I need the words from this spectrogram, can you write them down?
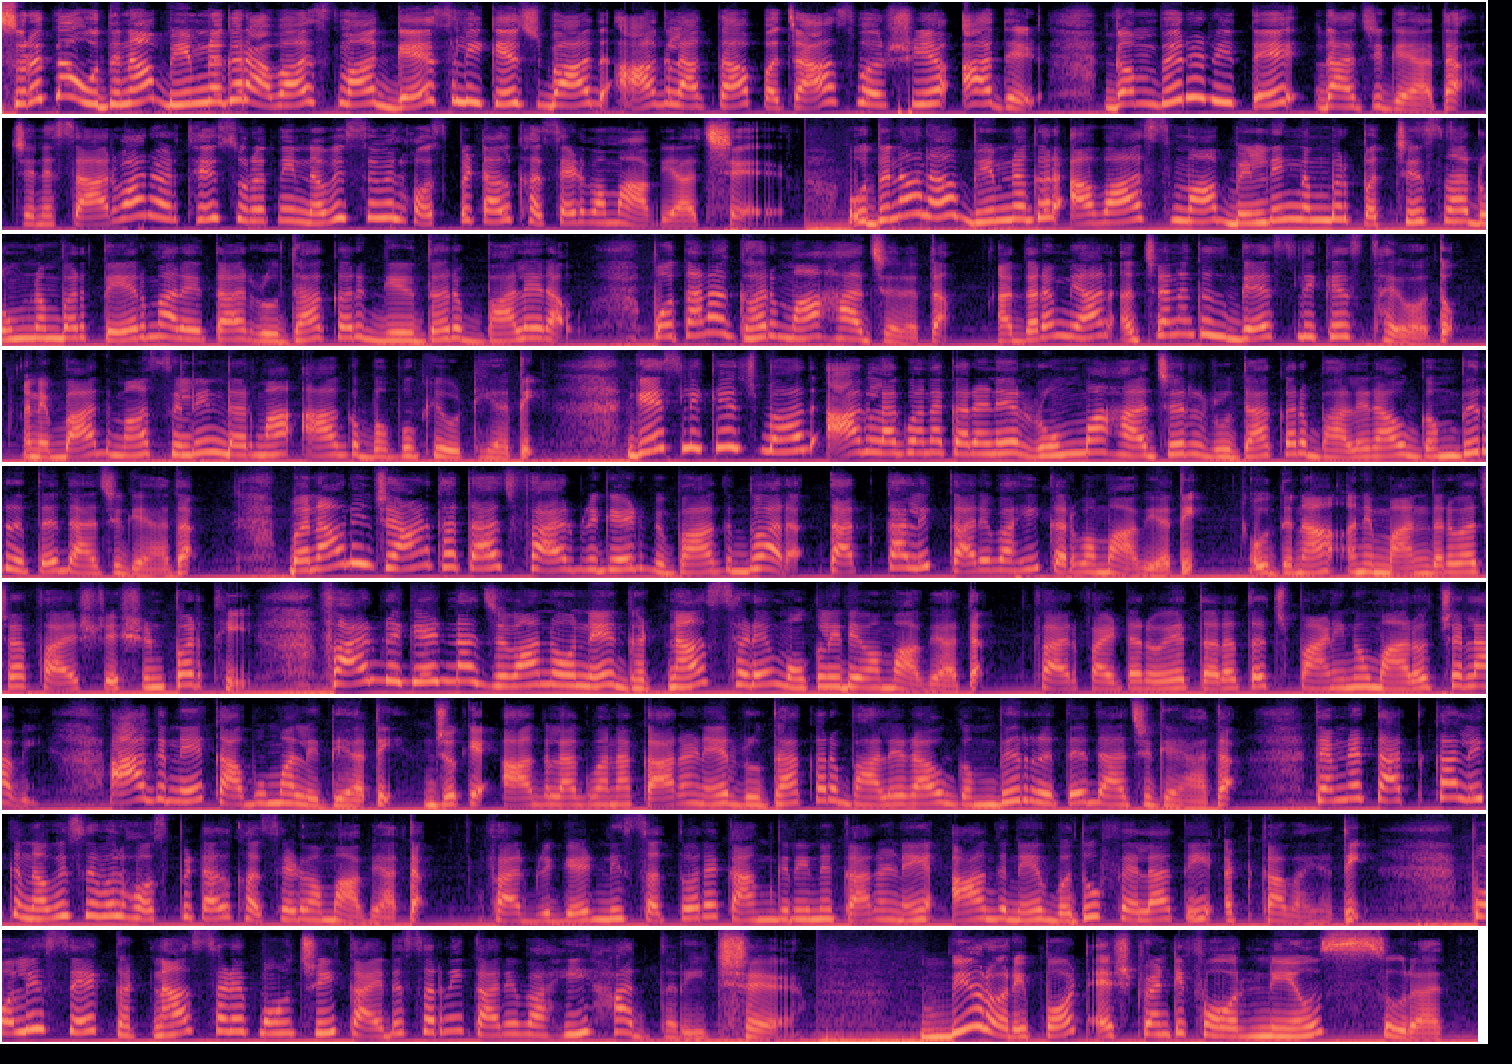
સુરતના ઉધના ભીમનગર આવાસમાં gas leakage બાદ આગ લાગતા પચાસ વર્ષીય આધેડ ગંભીર રીતે દાઝી ગયા હતા, જેને સારવાર અર્થે સુરતની નવી સિવિલ હોસ્પિટલ ખસેડવામાં આવ્યા છે. ઉધનાના ભીમનગર આવાસમાં બિલ્ડિંગ નંબર પચીસના રૂમ નંબર તેરમાં રહેતા રુધાકર ગિરધર ભાલેરાવ પોતાના ઘરમાં હાજર હતા. આ દરમિયાન અચાનક જ ગેસ લીકેજ થયો હતો. અને બાદમાં સિલિન્ડરમાં આગ ભભૂકી ઉઠી હતી. ગેસ લીકેજ બાદ આગ લાગવાના કારણે રૂમમાં હાજર રુધાકર ભાલેરાવ ગંભીર રીતે દાઝી ગયા હતા. બનાવની જાણ થતાં જ ફાયર બ્રિગેડ વિભાગ દ્વારા તાત્કાલિક કાર્યવાહી કરવામાં આવી હતી. ઉધના અને માનદરવાજા ફાયર સ્ટેશન પરથી ફાયર બ્રિગેડના જવાનોને ઘટના સ્થળે મોકલી દેવામાં આવ્યા હતા. ફાયર ફાઇટરોએ તરત જ પાણીનો મારો ચલાવી આગને કાબૂમાં લીધી હતી. જો કે આગ લાગવાના કારણે રુધાકર ભાલેરાવ ગંભીર રીતે દાઝી ગયા હતા. તેમને તાત્કાલિક નવી સિવિલ હોસ્પિટલ ખસેડવામાં આવ્યા હતા. ફાયર બ્રિગેડની સત્વરે કામગીરીને કારણે આગને વધુ ફેલાતી અટકાવાઈ હતી. પોલીસે ઘટના સ્થળે પહોંચી કાયદેસરની કાર્યવાહી હાથ ધરી છે. Bureau report S twenty four news Surat.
